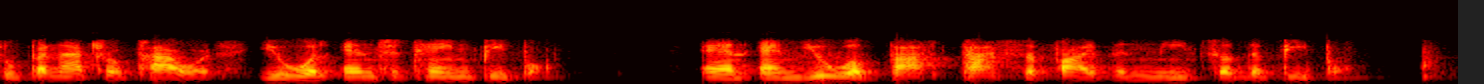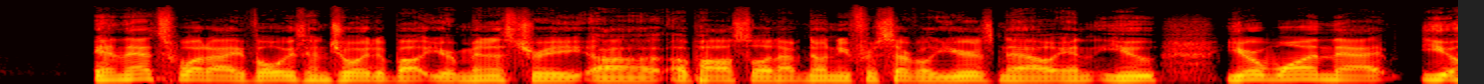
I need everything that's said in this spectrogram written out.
supernatural power, you will entertain people, and and you will pacify the needs of the people. And that's what I've always enjoyed about your ministry, uh, Apostle. And I've known you for several years now. And you, you're one that you,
